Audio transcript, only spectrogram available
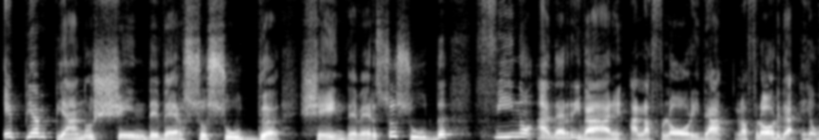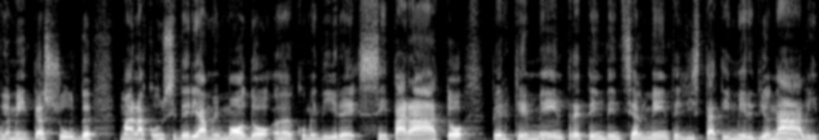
e pian piano scende verso sud, scende verso sud fino ad arrivare alla Florida. La Florida è ovviamente a sud, ma la consideriamo in modo, eh, come dire, separato perché mentre tendenzialmente gli stati meridionali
